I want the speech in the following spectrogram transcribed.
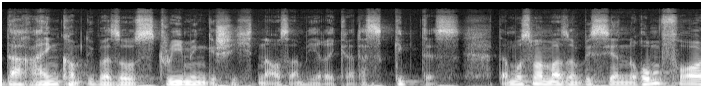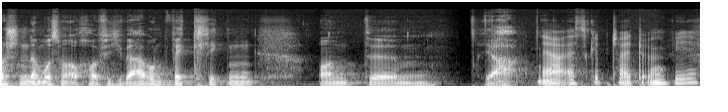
da reinkommt über so Streaming-Geschichten aus Amerika. Das gibt es. Da muss man mal so ein bisschen rumforschen, da muss man auch häufig Werbung wegklicken und ähm, ja, Ja, es gibt halt irgendwie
